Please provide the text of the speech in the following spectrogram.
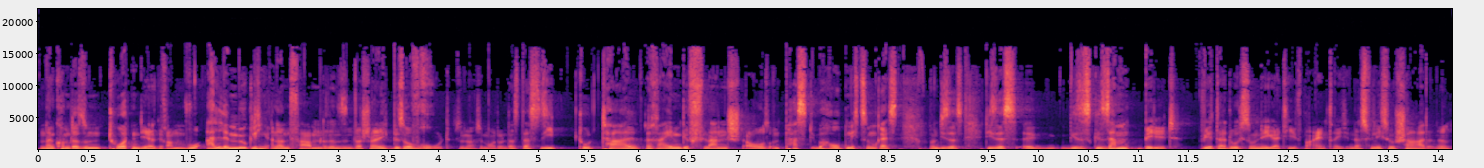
Und dann kommt da so ein Tortendiagramm, wo alle möglichen anderen Farben drin sind, wahrscheinlich bis auf rot, so nach dem Motto. Und das, das sieht total reingeflanscht aus und passt passt überhaupt nicht zum Rest. Und dieses, dieses, äh, dieses Gesamtbild wird dadurch so negativ beeinträchtigt. Und das finde ich so schade. Ne?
